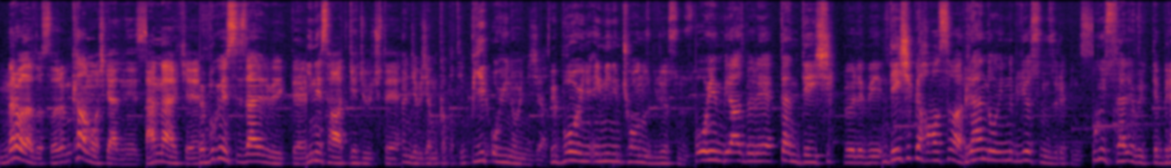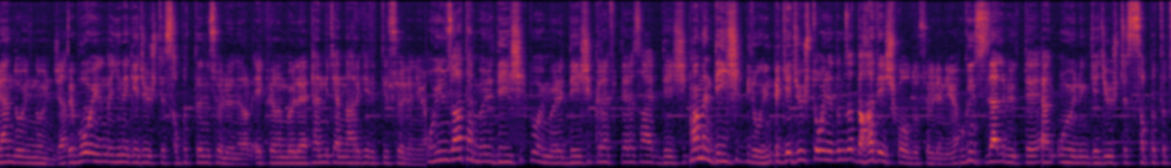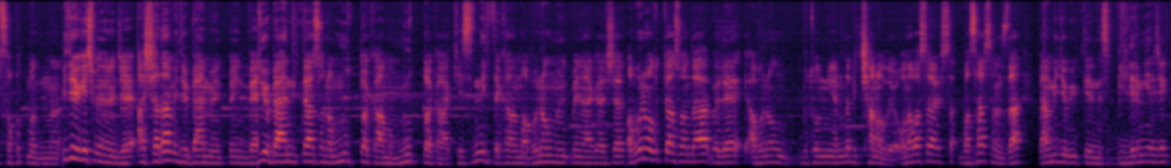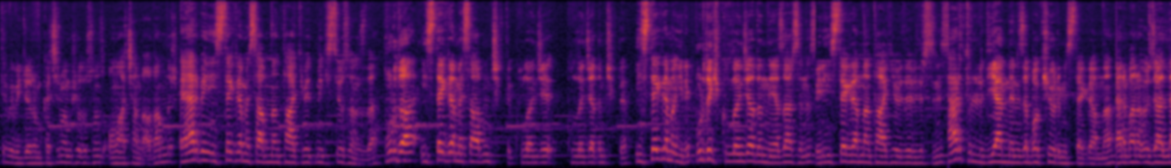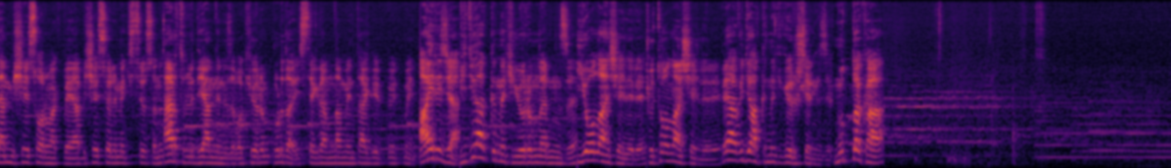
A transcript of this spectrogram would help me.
Merhabalar dostlarım, kanalıma hoş geldiniz. Ben Berke ve bugün sizlerle birlikte yine saat gece 3'te önce bir camı kapatayım. Bir oyun oynayacağız ve bu oyunu eminim çoğunuz biliyorsunuz. Bu oyun biraz böyle cidden değişik böyle bir değişik bir havası var. Brand oyununu biliyorsunuzdur hepiniz. Bugün sizlerle birlikte Brand oyununu oynayacağız ve bu oyunun yine gece 3'te sapıttığını söyleniyor. Ekranın böyle kendi kendine hareket ettiği söyleniyor. Oyun zaten böyle değişik bir oyun böyle değişik grafiklere sahip değişik tamamen değişik bir oyun ve gece 3'te oynadığımızda daha değişik olduğu söyleniyor. Bugün sizlerle birlikte ben oyunun gece 3'te sapıtıp sapıtmadığını videoya geçmeden önce aşağıdan videoyu beğenmeyi unutmayın ve videoyu beğendikten sonra mutlaka ama mutlaka kesinlikle kanalıma abone olmayı unutmayın arkadaşlar. Abone olduktan sonra da böyle abone ol butonunun yanında bir çan oluyor. Ona basarak basarsanız da ben video büyüklediğinde size bildirim gelecektir ve videolarımı kaçırmamış olursunuz. Onu açan da adamdır. Eğer beni Instagram hesabından takip etmek istiyorsanız da burada Instagram hesabım çıktı. Kullanıcı kullanıcı adım çıktı. Instagram'a girip buradaki kullanıcı adını yazarsanız beni Instagram'dan takip edebilirsiniz. Her türlü DM'lerinize bakıyorum Instagram'dan. Yani bana özelden bir şey sormak veya bir şey söylemek istiyorsanız her türlü DM'lerinize bakıyorum. Burada Instagram'dan beni takip etmeyi unutmayın. Ayrıca video hakkındaki yorumlarınızı, iyi olan şeyleri, kötü olan şeyleri veya video hakkındaki görüşlerinizi mutlaka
